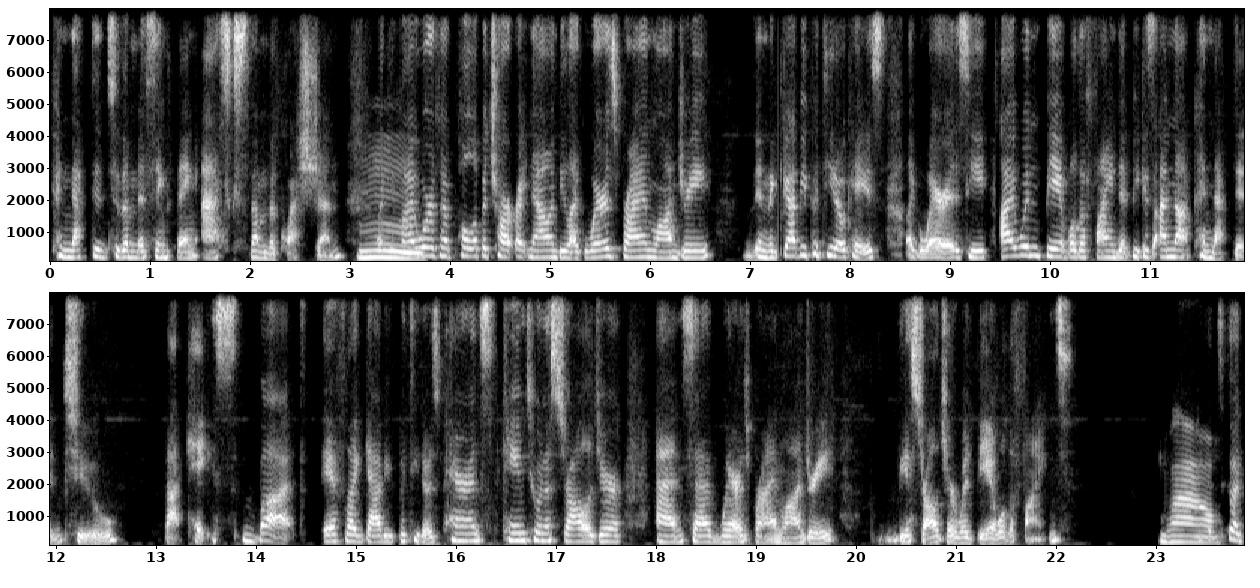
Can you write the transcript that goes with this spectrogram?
connected to the missing thing asks them the question. Mm. Like if I hmm. were to pull up a chart right now and be like, where's Brian Laundrie? In the Gabby Petito case, like where is he? I wouldn't be able to find it because I'm not connected to that case. But if like Gabby Petito's parents came to an astrologer and said, Where's Brian Laundrie? The astrologer would be able to find Wow. It's good.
